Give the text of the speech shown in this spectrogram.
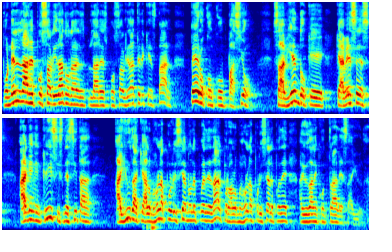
poner la responsabilidad donde la, responsabilidad tiene que estar, pero con compasión, sabiendo que, que a veces alguien en crisis necesita ayuda que a lo mejor la policía no le puede dar, pero a lo mejor la policía le puede ayudar a encontrar esa ayuda.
